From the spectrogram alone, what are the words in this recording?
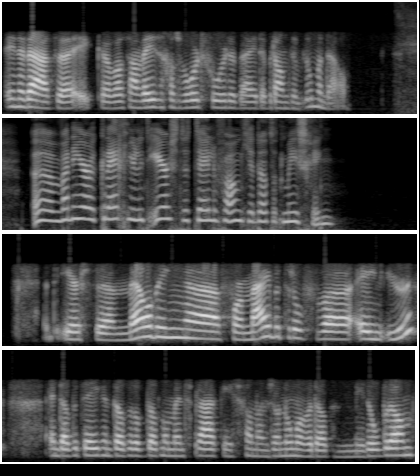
inderdaad, ik was aanwezig als woordvoerder bij de brand in Bloemendaal. wanneer kregen jullie het eerste telefoontje dat het misging? De eerste melding uh, voor mij betrof uh, één uur. En dat betekent dat er op dat moment sprake is van een, zo noemen we dat, middelbrand.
